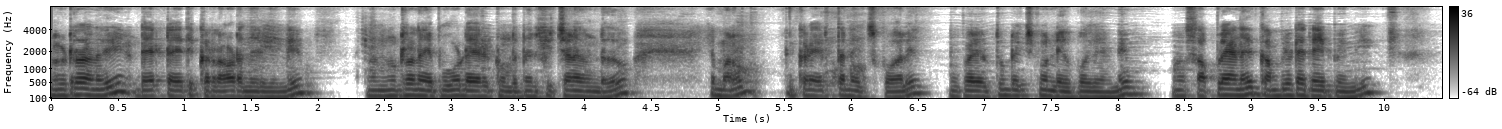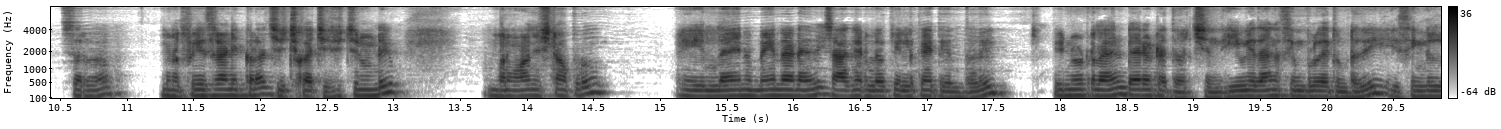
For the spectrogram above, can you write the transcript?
న్యూట్రల్ అనేది డైరెక్ట్ అయితే ఇక్కడ రావడం జరిగింది. న్యూట్రల్ అయిపో డైరెక్ట్ ఉంటుంది. దాని స్విచ్ అనేది ఉండదు. ఇక మనం ఇక్కడ ఎర్త్ అని తెచ్చుకోవాలి ఇంకా ఎర్త్ తెచ్చుకొని లేకపోతే అండి మన సప్లై అనేది కంప్లీట్ అయితే అయిపోయింది. సరే మన ఫేస్ లైన్ ఇక్కడ స్విచ్ వచ్చి స్విచ్ నుండి మనం ఆన్ చేసినప్పుడు ఈ లైన్ మెయిన్ లైన్ అనేది చాకెట్లోకి ఇళ్ళకైతే వెళ్తుంది. ఈ న్యూట్రల్ లైన్ డైరెక్ట్ అయితే వచ్చింది. ఈ విధంగా సింపుల్ అయితే ఉంటుంది. ఈ సింగిల్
